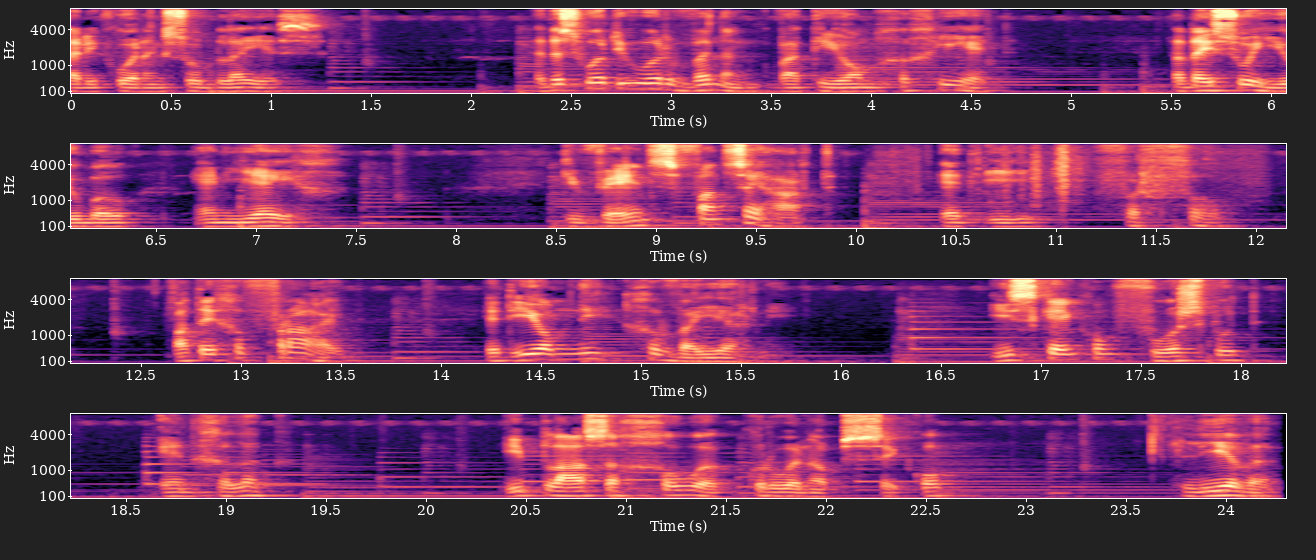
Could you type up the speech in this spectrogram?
dat die koning so bly is. Dit is oor die oorwinning wat hy hom gegee het dat hy so jubel en juig. Die wens van sy hart het u vervul. Wat hy gevra het, het u hom nie geweier nie. U skenk hom voorspoed en geluk. U plaas 'n goue kroon op sy kop. Lewe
